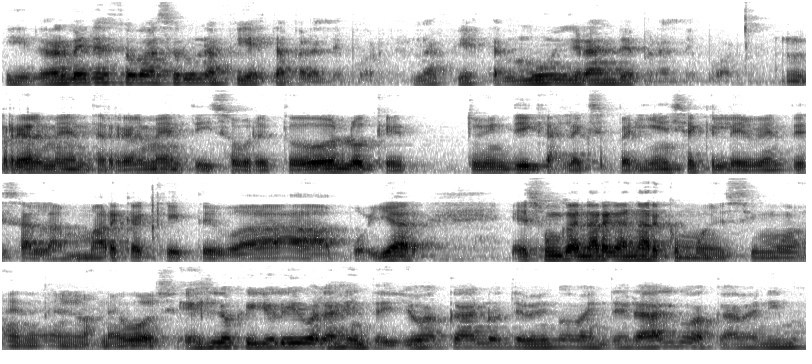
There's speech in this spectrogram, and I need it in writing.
y realmente esto va a ser una fiesta para el deporte, una fiesta muy grande para el deporte. Realmente, realmente y sobre todo lo que indicas, la experiencia que le vendes a la marca que te va a apoyar. Es un ganar-ganar, como decimos en, en, los negocios. Es lo que yo le digo a la gente, yo acá no te vengo a vender algo, acá venimos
